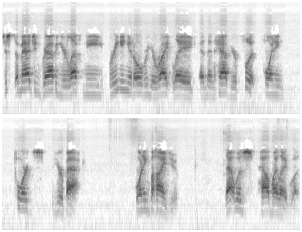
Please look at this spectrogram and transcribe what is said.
just imagine grabbing your left knee, bringing it over your right leg, and then have your foot pointing towards your back, pointing behind you. That was how my leg was.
